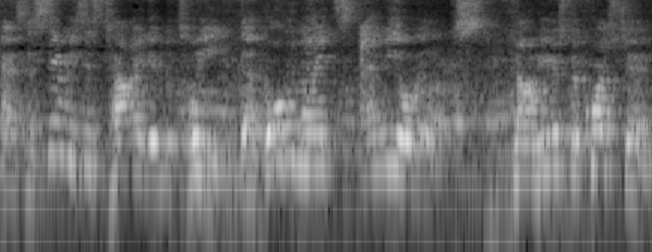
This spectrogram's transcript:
as the series is tied in between the Golden Knights and the Oilers. Now here's the question,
